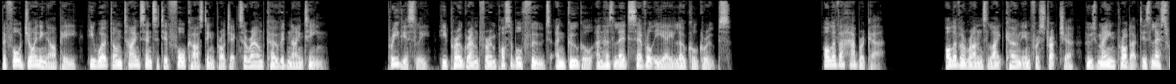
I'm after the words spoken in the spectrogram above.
Before joining RP, he worked on time sensitive forecasting projects around COVID 19. Previously, he programmed for Impossible Foods and Google and has led several EA local groups. Oliver Habryka. Oliver runs Lightcone Infrastructure, whose main product is Less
